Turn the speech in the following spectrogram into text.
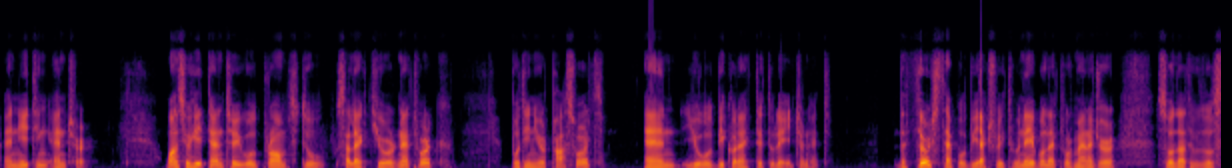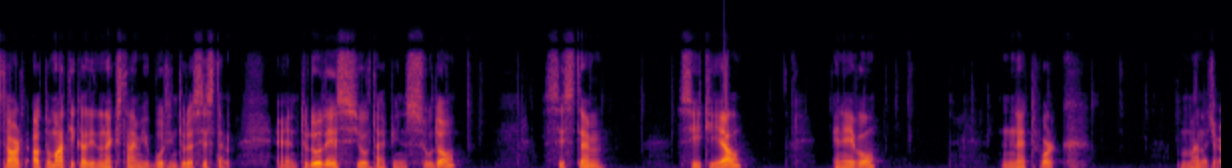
and hitting enter. Once you hit enter, you will prompt to select your network, put in your password, and you will be connected to the internet. The third step will be actually to enable Network Manager so that it will start automatically the next time you boot into the system. And to do this, you'll type in sudo systemctl enable network manager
